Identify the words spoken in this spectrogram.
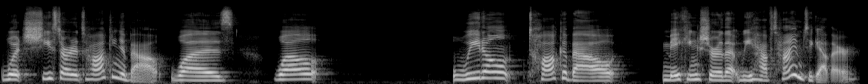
what she started talking about was well, we don't talk about making sure that we have time together.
